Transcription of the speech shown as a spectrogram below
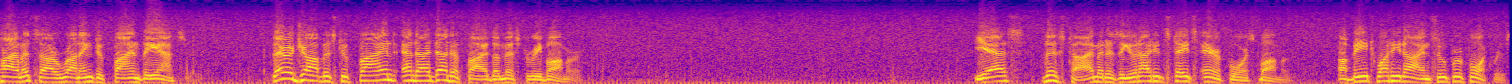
Pilots are running to find the answer. Their job is to find and identify the mystery bomber. Yes, this time it is a United States Air Force bomber, a B-29 Super Fortress,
